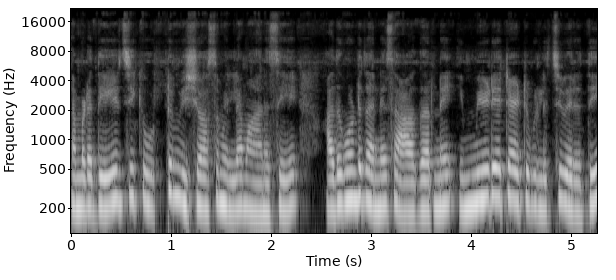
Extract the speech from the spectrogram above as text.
നമ്മുടെ ദേവ്ജിക്ക് ഒട്ടും വിശ്വാസമില്ല മാനസയെ. അതുകൊണ്ട് തന്നെ സാഗറിനെ ഇമ്മീഡിയറ്റ് ആയിട്ട് വിളിച്ചു വരുത്തി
